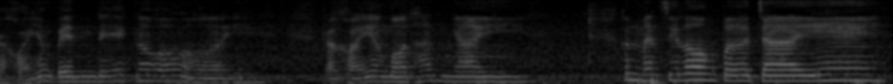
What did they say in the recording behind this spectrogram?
ก็ข่อยยังเป็นเด็กน้อยก็ข่อยยังบ่ทันใหญ่คันแม่นสิลองเปิดใจสิ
